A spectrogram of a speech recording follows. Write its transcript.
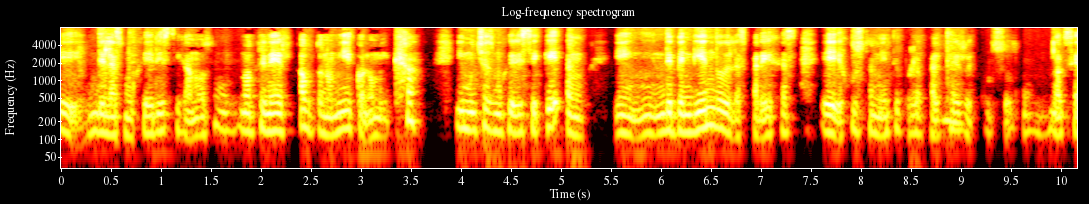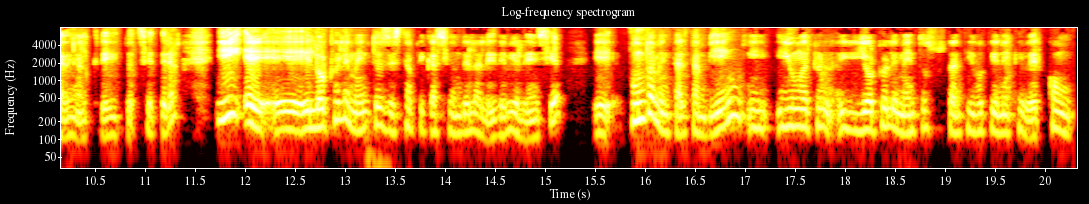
eh, de las mujeres, digamos, no, tener autonomía económica y muchas mujeres se quedan dependiendo de las parejas eh, justamente por la falta de recursos, no, acceden al crédito, etcétera. Y eh, el otro elemento es esta aplicación de la ley de violencia, fundamental también, y, y, un otro, y otro elemento sustantivo tiene que ver con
